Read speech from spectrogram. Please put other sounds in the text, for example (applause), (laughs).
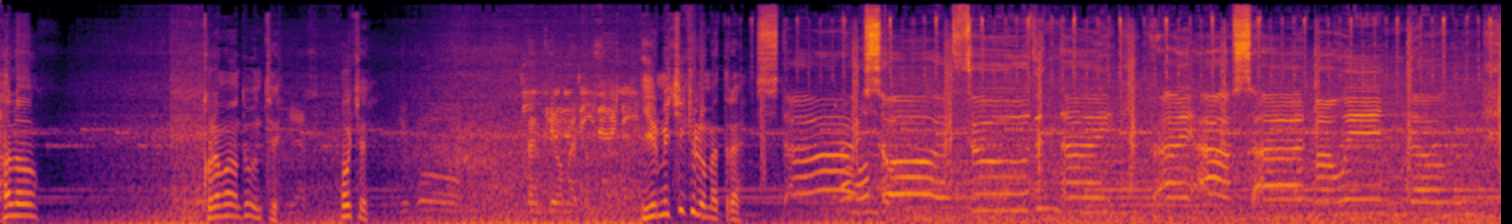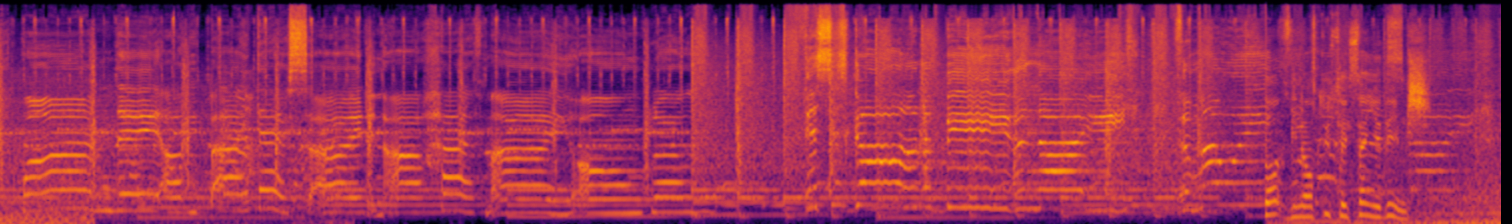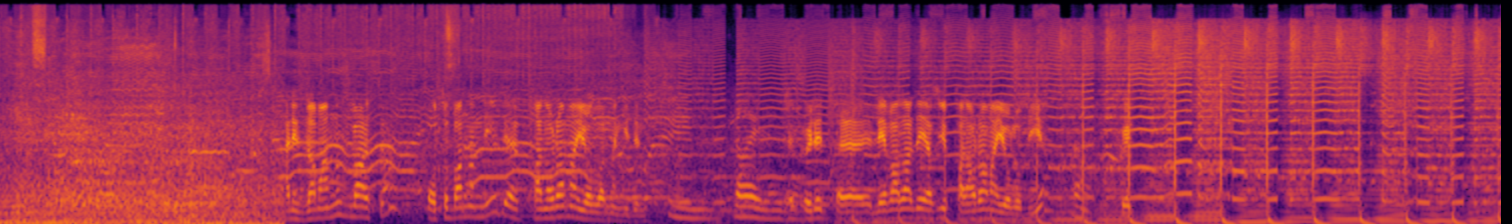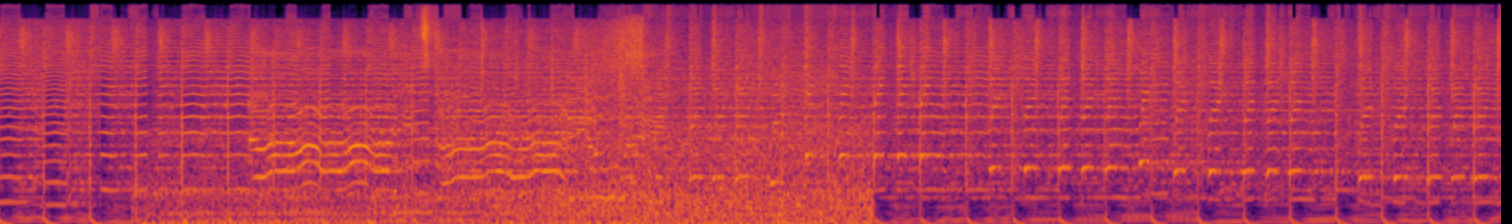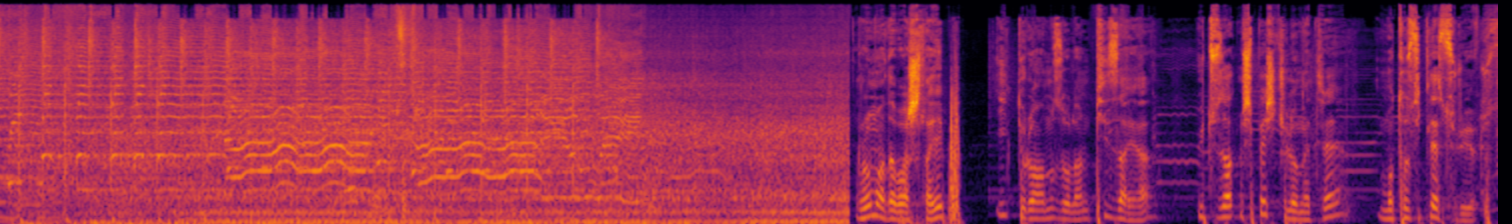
Hello. Kuramando Unti. Yes. Okey. You go 10 kilometers. 22 kilometre. Stars soar through Hani zamanınız varsa otobandan değil de panorama yollarından gidin. Daha eğlenceli. Öyle e, levhalarda yazıyor panorama yolu diye. Ve Roma'da başlayıp ilk durağımız olan Pisa'ya 365 kilometre motosiklet sürüyoruz.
